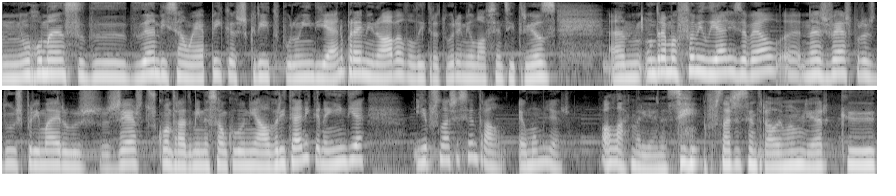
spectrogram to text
um romance de, de ambição épica escrito por um indiano, Prémio Nobel da Literatura em 1913, um drama familiar, Isabel, uh, nas vésperas dos primeiros gestos contra a dominação colonial britânica na Índia e a personagem central é uma mulher. Olá, Mariana. Sim, a personagem central é uma mulher que,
